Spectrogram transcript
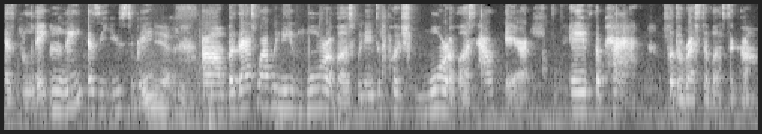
as blatantly as it used to be. Yes. Um, but that's why we need more of us. We need to push more of us out there, to pave the path for the rest of us to come.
